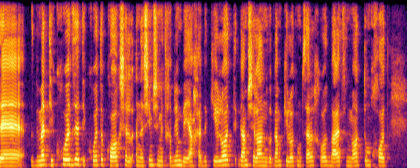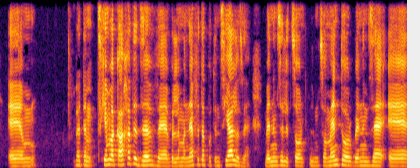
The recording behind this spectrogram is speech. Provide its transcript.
אה, אז באמת תיקחו את זה, תיקחו את הכוח של אנשים שמתחברים ביחד, הקהילות גם שלנו וגם קהילות מוצר אחרות בארץ הן מאוד תומכות. אמ, ואתם צריכים לקחת את זה ו- ולמנף את הפוטנציאל הזה, בין אם זה ליצור, למצוא מנטור, בין אם זה אה,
